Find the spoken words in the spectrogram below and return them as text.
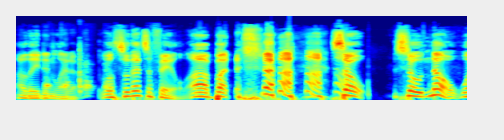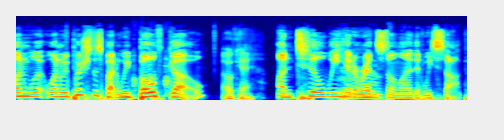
Oh, they didn't light up. Well, so that's a fail. Uh, but so so no. When we, when we push this button, we both go Okay. Until we hit a redstone line. Then we stop.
